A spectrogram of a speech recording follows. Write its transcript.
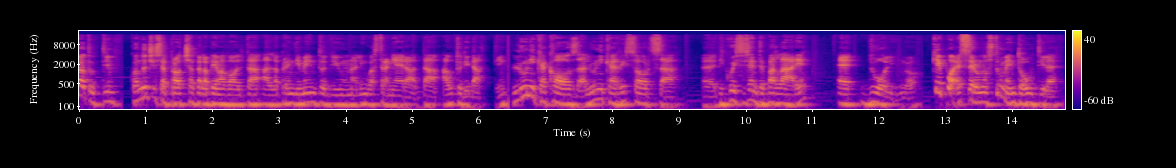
Ciao a tutti! Quando ci si approccia per la prima volta all'apprendimento di una lingua straniera da autodidatti, l'unica cosa, l'unica risorsa eh, di cui si sente parlare è Duolingo, che può essere uno strumento utile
